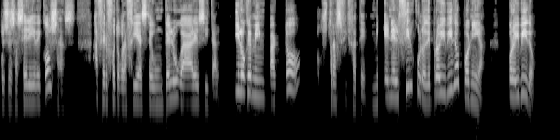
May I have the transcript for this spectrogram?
pues esa serie de cosas, hacer fotografías según qué lugares y tal. Y lo que me impactó, ostras, fíjate, en el círculo de prohibido ponía prohibido,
